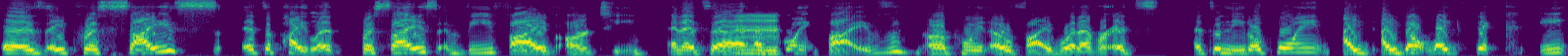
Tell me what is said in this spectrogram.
is a precise. It's a pilot precise V5 RT, and it's a, Mm. a 0.5 or a 0.05, whatever. It's it's a needle point. I, I don't like thick ink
